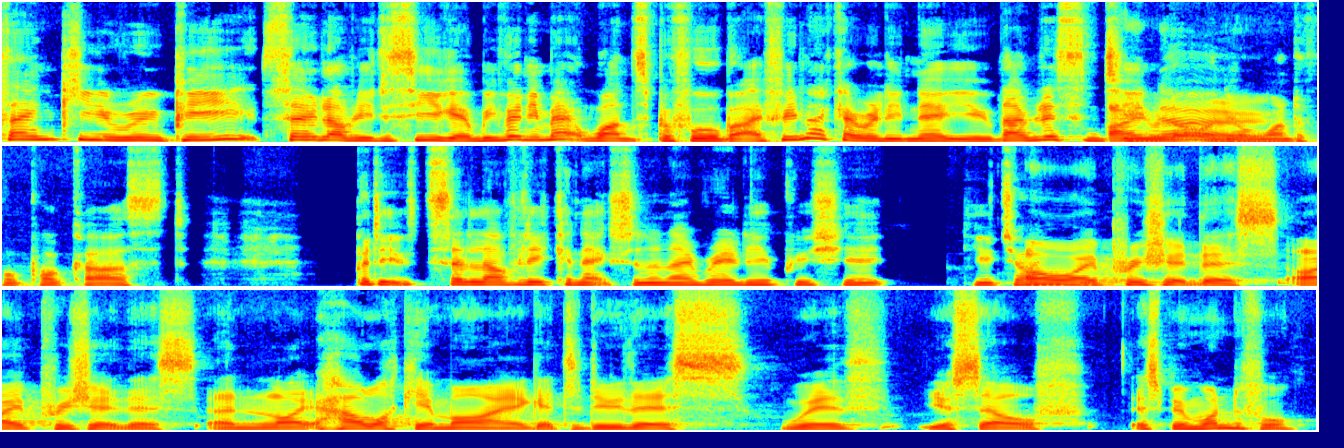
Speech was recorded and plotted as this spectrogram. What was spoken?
Thank you, Rupy. So lovely to see you again. We've only met once before, but I feel like I really know you. I've listened to you a lot on your wonderful podcast, but it's a lovely connection, and I really appreciate you join. Oh, I appreciate this. I appreciate this. And like, how lucky am I? I get to do this with yourself. It's been wonderful.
